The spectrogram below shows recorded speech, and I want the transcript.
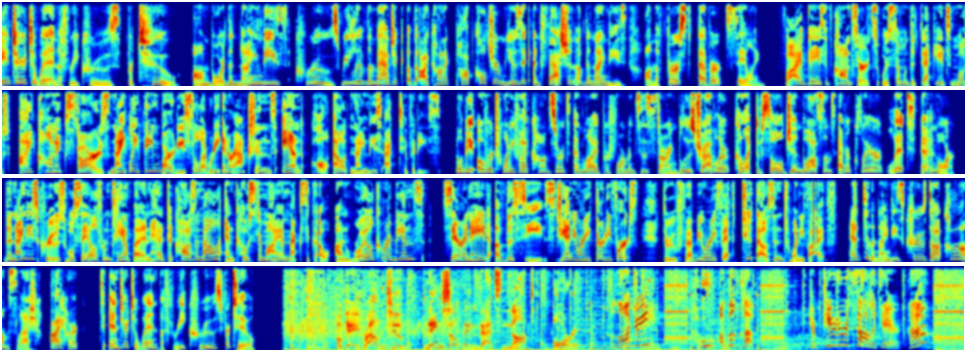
Enter to win a free cruise for two on board the 90s cruise. Relive the magic of the iconic pop culture, music, and fashion of the 90s on the first ever sailing. Five days of concerts with some of the decade's most iconic stars, nightly theme parties, celebrity interactions, and all out 90s activities. There'll be over 25 concerts and live performances starring Blues Traveler, Collective Soul, Gin Blossoms, Everclear, Lit, and more. The 90s cruise will sail from Tampa and head to Cozumel and Costa Maya, Mexico on Royal Caribbean's Serenade of the Seas, January 31st through February 5th, 2025. Head to the 90scruise.com slash iHeart to enter to win a free cruise for two. Okay, round two. Name something that's not boring. A laundry? Ooh, a book club. Computer solitaire, huh?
